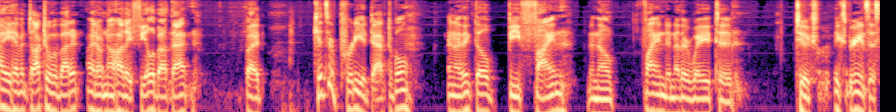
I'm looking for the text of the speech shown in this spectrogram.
I haven't talked to them about it. I don't know how they feel about that, but kids are pretty adaptable, and I think they'll be fine, and they'll find another way to to ex- experience this.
